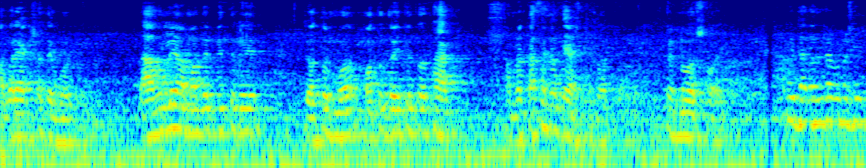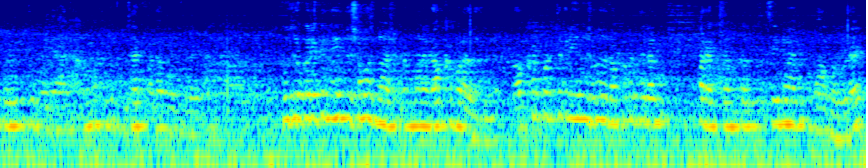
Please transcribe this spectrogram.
আবার একসাথে বলব। তাহলে আমাদের ভিতরে যত মতদ্বৈততা থাক আমরা কাছাকাছি আসতে পারব ধন্যবাদ সবাই ওই দাদা দাদা বলে সেই প্রবৃত্তি বলে, আর আমার বোঝার কথা বলতে হবে পুজো করে কিন্তু হিন্দু সমাজ নষ্ট মানে রক্ষা করা যাবে রক্ষা করতে গেলে হিন্দু সমাজ রক্ষা করতে গেলে for example Chinmoy Mahaprabhu right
